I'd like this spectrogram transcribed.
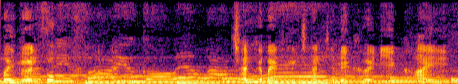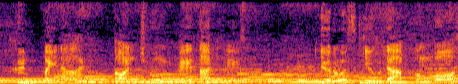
ไม่เหมือนพวกนั้นหรอกนะฉันก็ไปถึงชั้นที่ไม่เคยมีใครขึ้นไปได้ ตอนช่วงเบต้าเทส ที่รู้สกิลดาบของบอส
